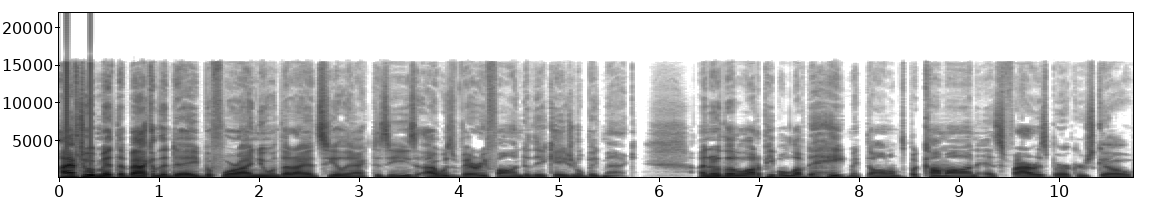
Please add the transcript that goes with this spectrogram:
I have to admit that back in the day, before I knew that I had celiac disease, I was very fond of the occasional Big Mac. I know that a lot of people love to hate McDonald's, but come on, as far as burgers go,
